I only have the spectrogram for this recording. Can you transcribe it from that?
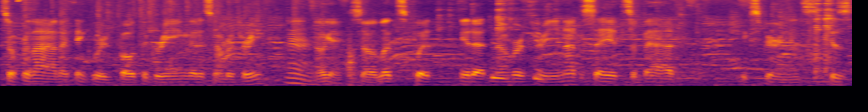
so for that, I think we're both agreeing that it's number three. Mm. Okay, so let's put it at number three. Not to say it's a bad experience, because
